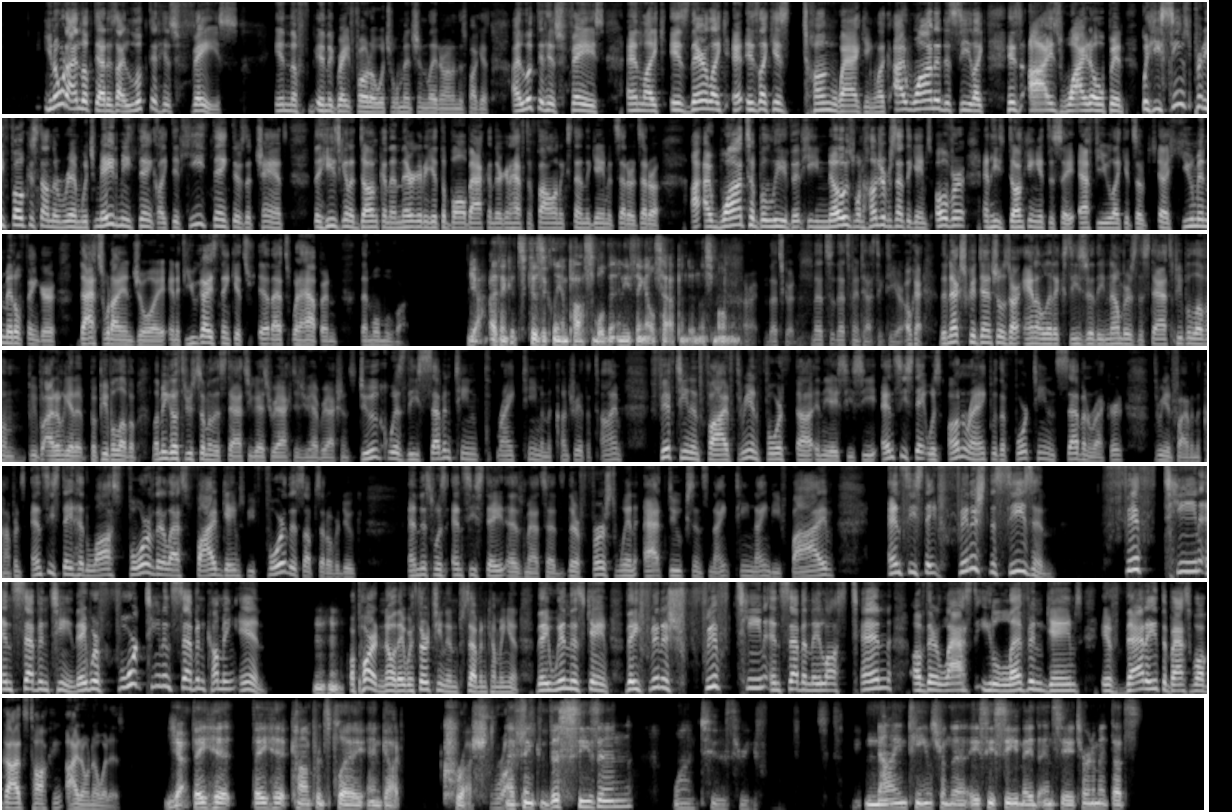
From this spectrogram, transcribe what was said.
you know, what I looked at is I looked at his face in the in the great photo which we'll mention later on in this podcast i looked at his face and like is there like is like his tongue wagging like i wanted to see like his eyes wide open but he seems pretty focused on the rim which made me think like did he think there's a chance that he's going to dunk and then they're going to get the ball back and they're going to have to foul and extend the game et cetera et cetera I, I want to believe that he knows 100% the game's over and he's dunking it to say F you like it's a, a human middle finger. That's what I enjoy. And if you guys think it's eh, that's what happened, then we'll move on. Yeah, I think it's physically impossible that anything else happened in this moment. All right, that's good. That's that's fantastic to hear. Okay, the next credentials are analytics. These are the numbers, the stats. People love them. People, I don't get it, but people love them. Let me go through some of the stats. You guys react as you have reactions. Duke was the 17th ranked team in the country at the time, 15 and five, three and fourth uh, in the ACC. NC State was unranked with a 14 and seven record, three and five in the conference. NC State had lost four of their last five games before this upset over Duke and this was NC State, as Matt said, their first win at Duke since 1995. NC State finished the season 15 and 17. They were 14 and 7 coming in. Mm-hmm. Oh, pardon, no, they were 13 and 7 coming in. They win this game. They finish 15 and 7. They lost 10 of their last 11 games. If that ain't the basketball gods talking, I don't know what is. Yeah, they hit they hit conference play and got crushed. crushed. I think this season, one, two, three, four, six, eight, nine teams from the ACC made the NCAA tournament. That's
